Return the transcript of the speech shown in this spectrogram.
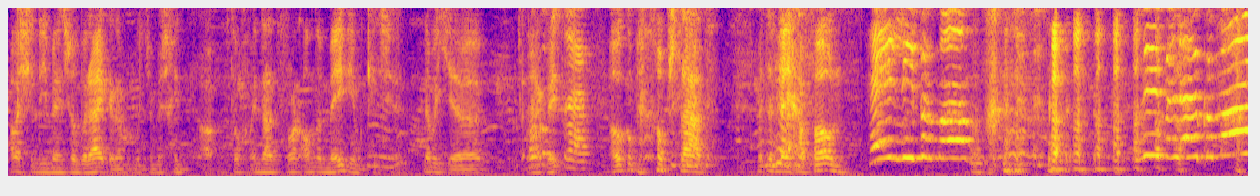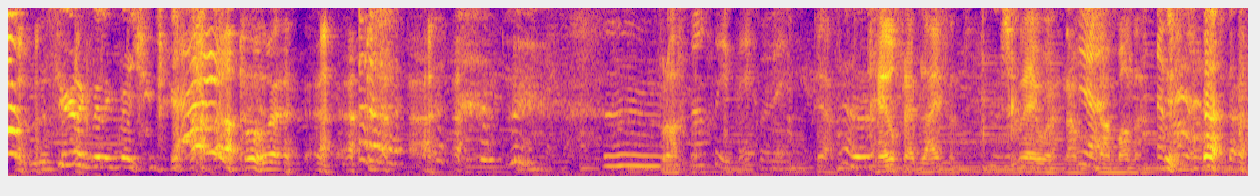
als je die mensen wil bereiken, dan moet je misschien oh, toch inderdaad voor een ander medium kiezen. Dan moet je, eh, Ook op weet- straat. ook op, op straat, met een megafoon. Hé, hey, lieve man! lieve leuke man! Natuurlijk wil ik een beetje trouwen. Prachtig. Wel een goede tegenbeweging. Ja, geheel vrijblijvend. Schreeuwen naar, Ja. naar mannen. Naar mannen.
